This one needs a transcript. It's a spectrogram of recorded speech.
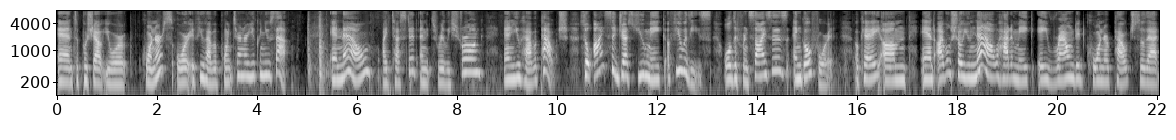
and to push out your corners, or if you have a point turner, you can use that. And now I test it and it's really strong and you have a pouch. So I suggest you make a few of these, all different sizes, and go for it. Okay, um, and I will show you now how to make a rounded corner pouch so that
